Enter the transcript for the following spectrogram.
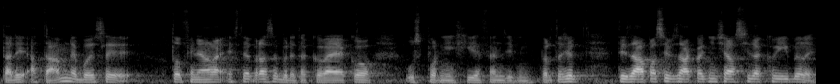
tady a tam, nebo jestli to finále i v té Praze bude takové jako úspornější, defenzivní. Protože ty zápasy v základní části takový byly.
